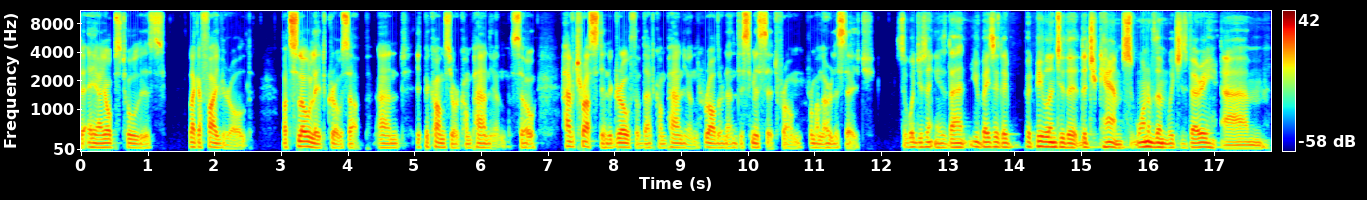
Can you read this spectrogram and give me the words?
the AI ops tool is like a five year old, but slowly it grows up and it becomes your companion. So have trust in the growth of that companion rather than dismiss it from from an early stage. So what you're saying is that you basically put people into the the two camps. One of them, which is very um,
